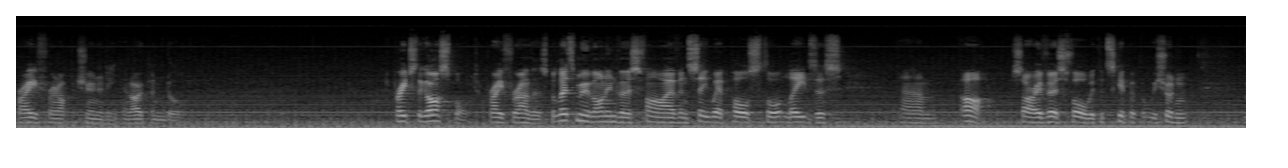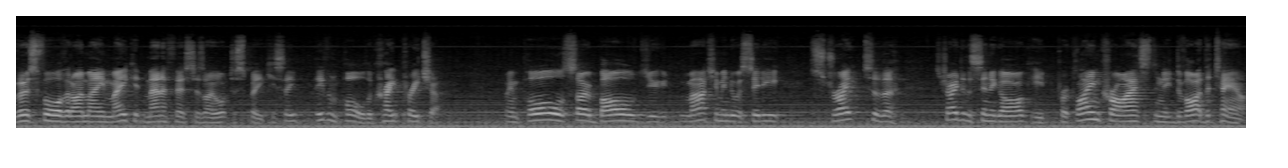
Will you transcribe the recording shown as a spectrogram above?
Pray for an opportunity, an open door. To preach the gospel, to pray for others. But let's move on in verse 5 and see where Paul's thought leads us. Um, oh, sorry, verse 4, we could skip it, but we shouldn't. Verse 4 that I may make it manifest as I ought to speak. You see, even Paul, the great preacher, I mean, Paul's so bold, you march him into a city straight to the straight to the synagogue. He'd proclaim Christ and he'd divide the town.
